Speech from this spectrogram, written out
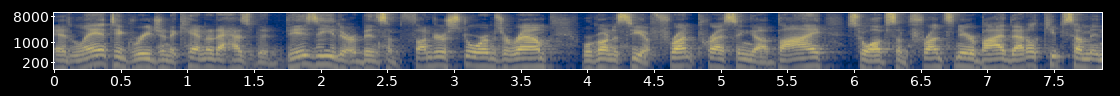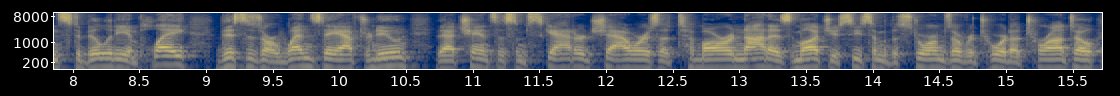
Atlantic region of Canada has been busy. There have been some thunderstorms around. We're going to see a front pressing uh, by, so I'll have some fronts nearby. That'll keep some instability in play. This is our Wednesday afternoon. That chance of some scattered showers uh, tomorrow, not as much. You see some of the storms over toward uh, Toronto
